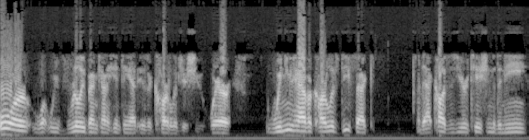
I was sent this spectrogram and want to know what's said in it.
or what we've really been kind of hinting at is a cartilage issue, where when you have a cartilage defect, that causes irritation to the knee,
